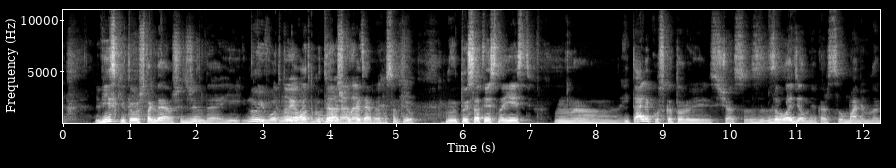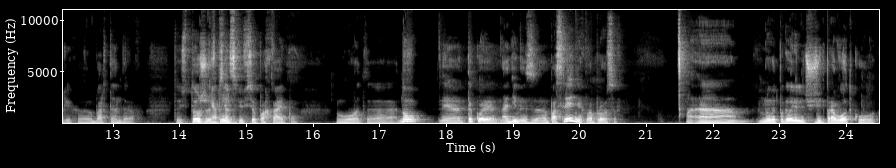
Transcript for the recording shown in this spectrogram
Виски, то уж тогда уж и джин, да, и ну и водку, ну, и давайте водку, бутылочку да, да, хотя бы, я посмотрю. Ну, то есть, соответственно, есть э, Италикус, который сейчас завладел, мне кажется, умами многих э, бартендеров. То есть тоже, в принципе, все по хайпу. Вот. Э, ну, такой один из последних вопросов. Мы вот поговорили чуть-чуть про водку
